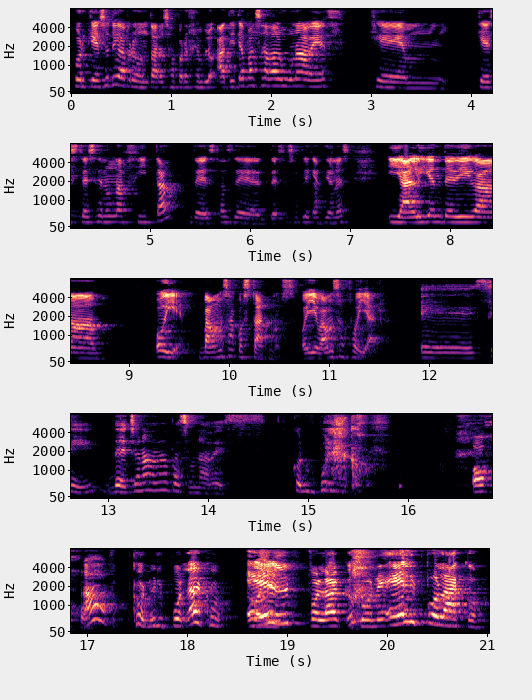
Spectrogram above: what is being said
Porque eso te iba a preguntar, o sea, por ejemplo, ¿a ti te ha pasado alguna vez que, mm, que estés en una cita de estas, de, de estas aplicaciones y alguien te diga, oye, vamos a acostarnos, oye, vamos a follar? eh, sí, de hecho nada me pasó una vez con un polaco. Ojo. Ah, con el polaco. Con el polaco. Con el polaco,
